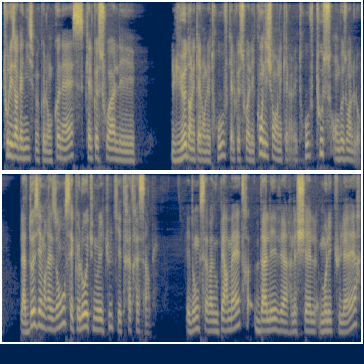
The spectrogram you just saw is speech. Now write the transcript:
Tous les organismes que l'on connaisse, quels que soient les lieux dans lesquels on les trouve, quelles que soient les conditions dans lesquelles on les trouve, tous ont besoin de l'eau. La deuxième raison, c'est que l'eau est une molécule qui est très très simple. Et donc ça va nous permettre d'aller vers l'échelle moléculaire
